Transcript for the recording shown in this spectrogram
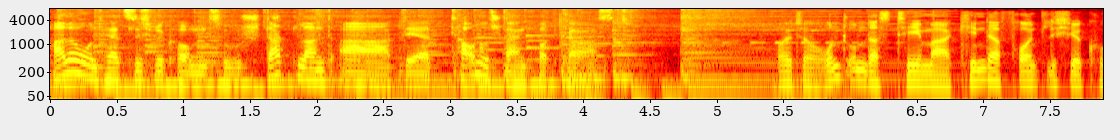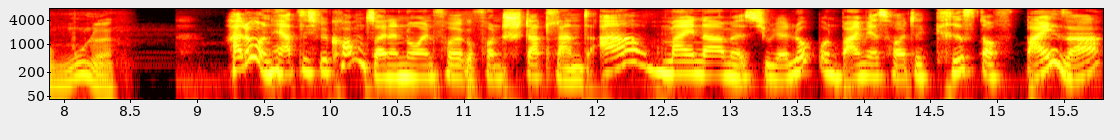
Hallo und herzlich willkommen zu Stadtland A, der Taunusstein Podcast. Heute rund um das Thema kinderfreundliche Kommune. Hallo und herzlich willkommen zu einer neuen Folge von Stadtland A. Mein Name ist Julia Lupp und bei mir ist heute Christoph Beiser,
